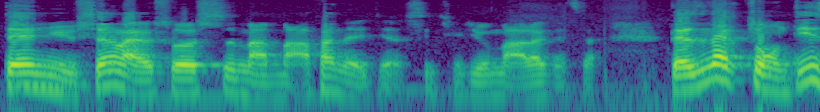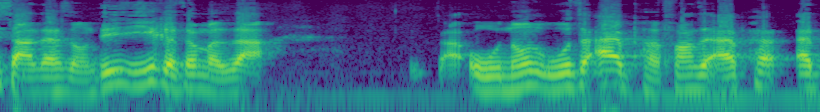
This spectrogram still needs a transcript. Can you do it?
对女生来说是蛮麻烦的一件事情，就买了搿只。但是呢，重点啥呢？重点伊搿只物事啊，啊，我侬我只 app 放在 iPad app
